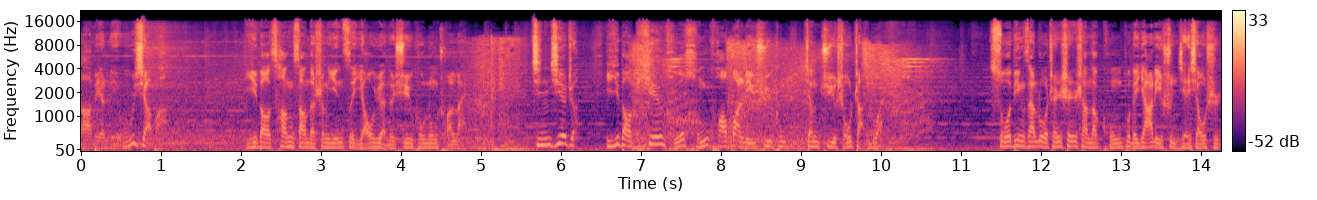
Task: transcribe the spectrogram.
那便留下吧。一道沧桑的声音自遥远的虚空中传来，紧接着，一道天河横跨万里虚空，将巨手斩断。锁定在洛尘身上那恐怖的压力瞬间消失，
